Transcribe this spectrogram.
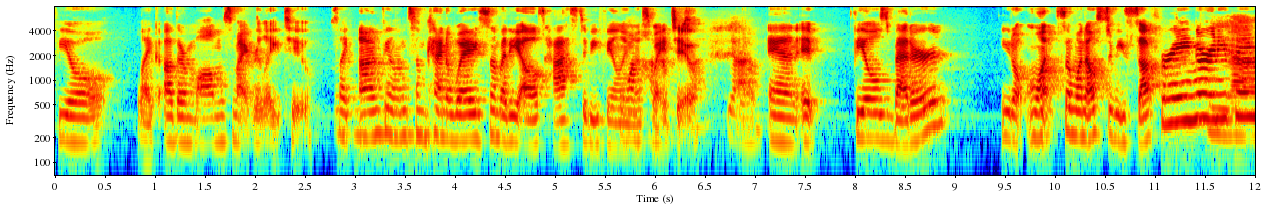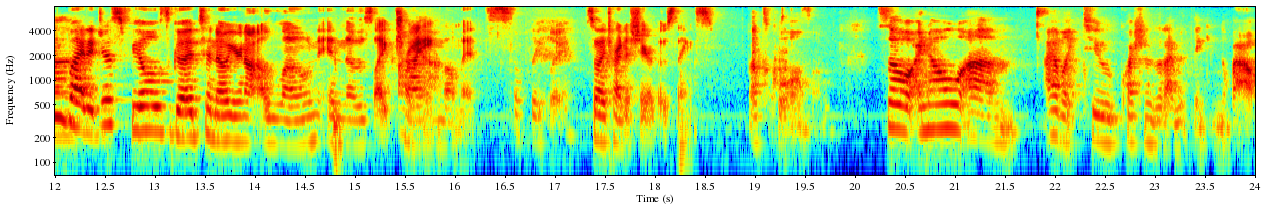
feel like other moms might relate to. It's like I'm feeling some kind of way, somebody else has to be feeling this way too. Yeah. And it feels better. You don't want someone else to be suffering or anything, Yeah. but it just feels good to know you're not alone in those like Oh, trying yeah. moments. Completely. So I try to share those things. That's cool. Awesome. So I know um, I have like two questions that I've been thinking about.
